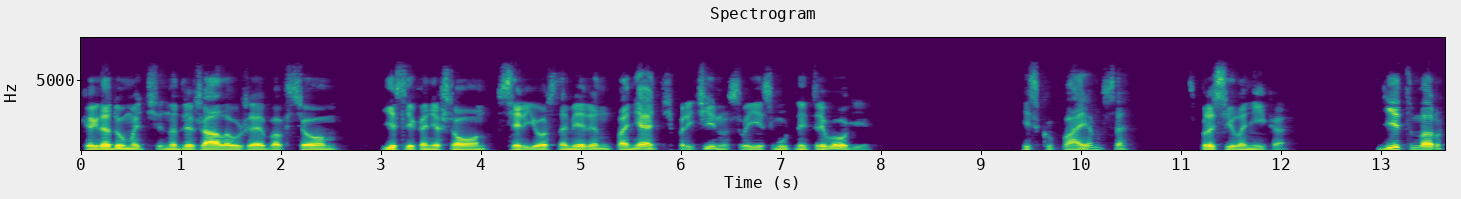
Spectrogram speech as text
когда думать надлежало уже обо всем, если, конечно, он всерьез намерен понять причину своей смутной тревоги. «Искупаемся?» — спросила Ника. Дитмар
